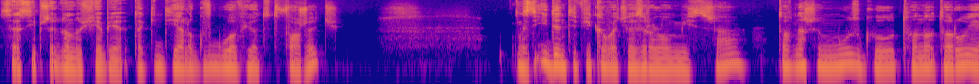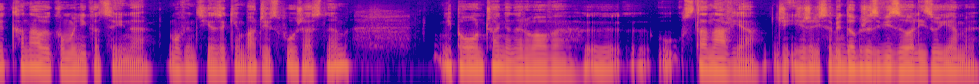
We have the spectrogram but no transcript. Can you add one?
sesji przeglądu siebie taki dialog w głowie odtworzyć, zidentyfikować się z rolą mistrza to w naszym mózgu to, toruje kanały komunikacyjne, mówiąc językiem bardziej współczesnym, i połączenia nerwowe y, ustanawia. Jeżeli sobie dobrze zwizualizujemy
